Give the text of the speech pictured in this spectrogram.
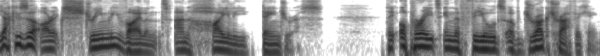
Yakuza are extremely violent and highly dangerous. They operate in the fields of drug trafficking,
